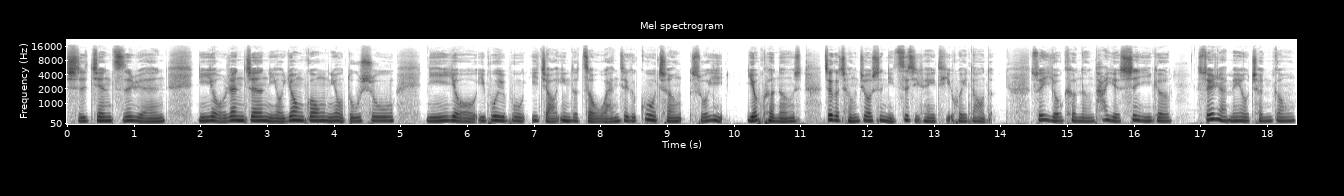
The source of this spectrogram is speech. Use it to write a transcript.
时间资源，你有认真，你有用功，你有读书，你有一步一步一脚印的走完这个过程，所以有可能这个成就是你自己可以体会到的，所以有可能它也是一个虽然没有成功，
